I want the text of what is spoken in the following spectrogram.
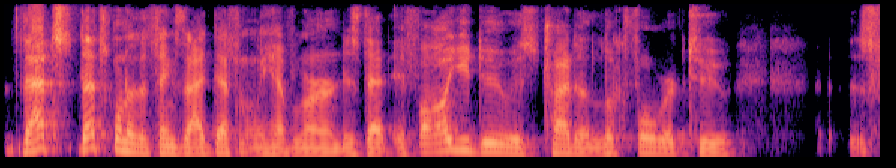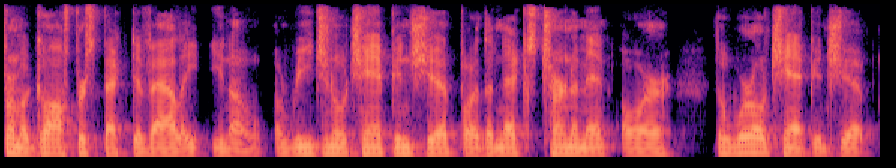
that's, that's one of the things that I definitely have learned is that if all you do is try to look forward to from a golf perspective, Ali, you know, a regional championship or the next tournament or the world championship,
